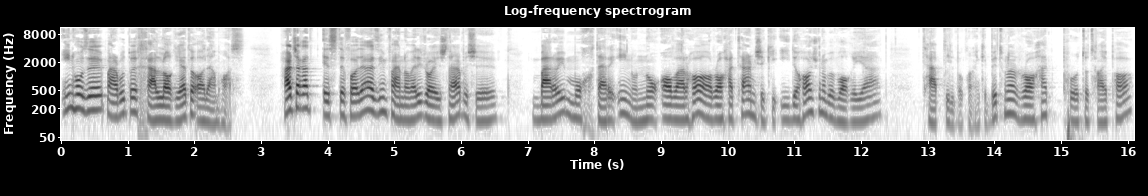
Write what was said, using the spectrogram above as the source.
این حوزه مربوط به خلاقیت آدم هاست هرچقدر استفاده از این فناوری رایجتر بشه برای مخترعین و نوآورها راحت تر میشه که ایده هاشون رو به واقعیت تبدیل بکنن که بتونن راحت prototype ها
